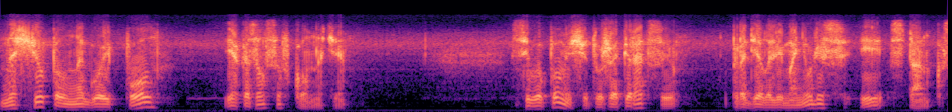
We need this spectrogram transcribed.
нащупал ногой пол и оказался в комнате. С его помощью ту же операцию проделали Манюлис и Станкус.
